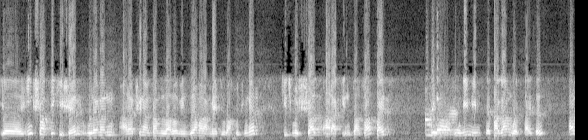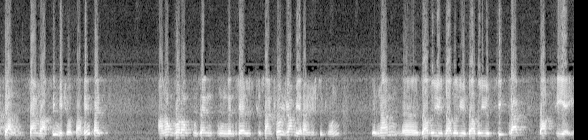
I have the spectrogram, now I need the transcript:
5 շաբթի գիշեր, ուրեմն առաջին անգամ լալով ինձ համար մեծ ուրախություն էր, քիչ մը շատ արագ ինձացավ, բայց ունիմ իմ սեփական website-ը, արդյալ Samrock-ի միջոցով է, բայց անոնք որոնք ուզեն ունենալ 24 ժամ երաժշտություն, գնան www.ticktrack trick.ca.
